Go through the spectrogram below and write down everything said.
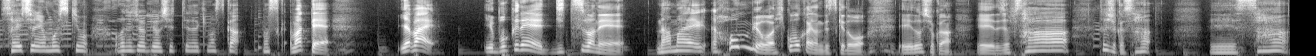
最初にお申し込みもお誕生日教えていただけますか？ますか？待って。やばい。いや僕ね実はね名前本名は非公開なんですけど、えー、どうしようかな。えー、じゃあさどうしようか。さえー、さ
